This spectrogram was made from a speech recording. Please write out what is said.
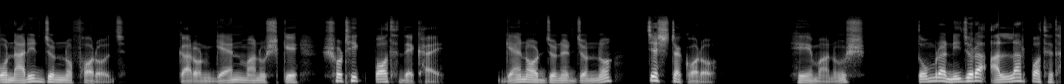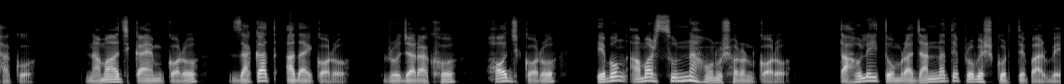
ও নারীর জন্য ফরজ, কারণ জ্ঞান মানুষকে সঠিক পথ দেখায়। জ্ঞান অর্জনের জন্য চেষ্টা করো। হে মানুষ তোমরা নিজেরা আল্লাহর পথে থাকো। নামাজ কায়েম করো জাকাত আদায় করো, রোজা রাখো, হজ করো এবং আমার সুন্নাহ অনুসরণ করো, তাহলেই তোমরা জান্নাতে প্রবেশ করতে পারবে।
